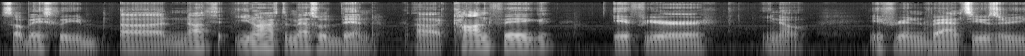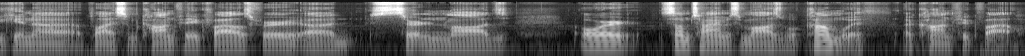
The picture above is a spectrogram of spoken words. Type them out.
So basically, uh, nothing. You don't have to mess with bin. Uh, config, if you're, you know, if you're an advanced user, you can uh, apply some config files for uh, certain mods, or sometimes mods will come with a config file.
